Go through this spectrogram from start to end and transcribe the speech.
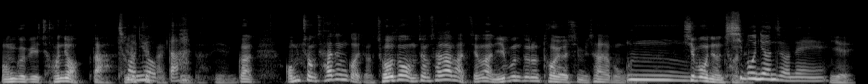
언급이 전혀 없다. 전혀 이렇게 없다. 밝힙니다. 예, 그러니까 엄청 찾은 거죠. 저도 엄청 찾아봤지만 이분들은 더 열심히 찾아본 겁니다. 음, 15년 전에. 15년 전에. 예.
